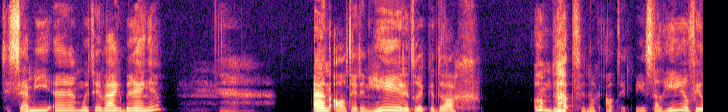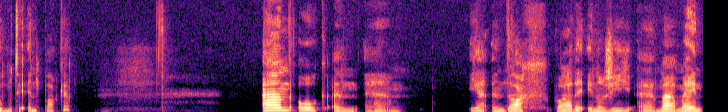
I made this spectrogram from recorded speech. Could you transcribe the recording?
De Sammy uh, moet wegbrengen. En altijd een hele drukke dag, omdat we nog altijd meestal heel veel moeten inpakken. En ook een, uh, ja, een dag waar de energie, uh, waar mijn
